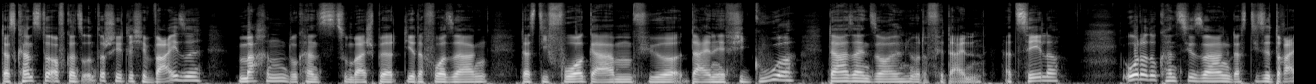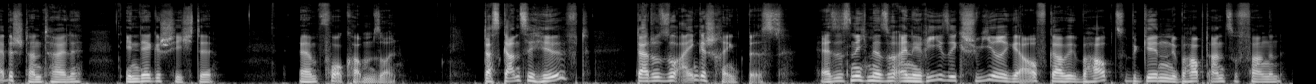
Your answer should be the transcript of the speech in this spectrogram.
Das kannst du auf ganz unterschiedliche Weise machen. Du kannst zum Beispiel dir davor sagen, dass die Vorgaben für deine Figur da sein sollen oder für deinen Erzähler. Oder du kannst dir sagen, dass diese drei Bestandteile in der Geschichte ähm, vorkommen sollen. Das Ganze hilft, da du so eingeschränkt bist. Es ist nicht mehr so eine riesig schwierige Aufgabe, überhaupt zu beginnen, überhaupt anzufangen,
